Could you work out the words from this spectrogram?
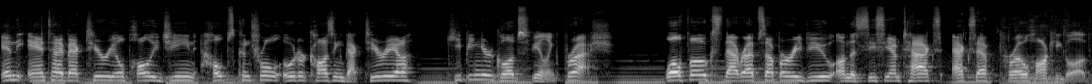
and the antibacterial Polygiene helps control odor causing bacteria, keeping your gloves feeling fresh. Well folks, that wraps up our review on the CCM Tacks XF Pro Hockey Glove.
